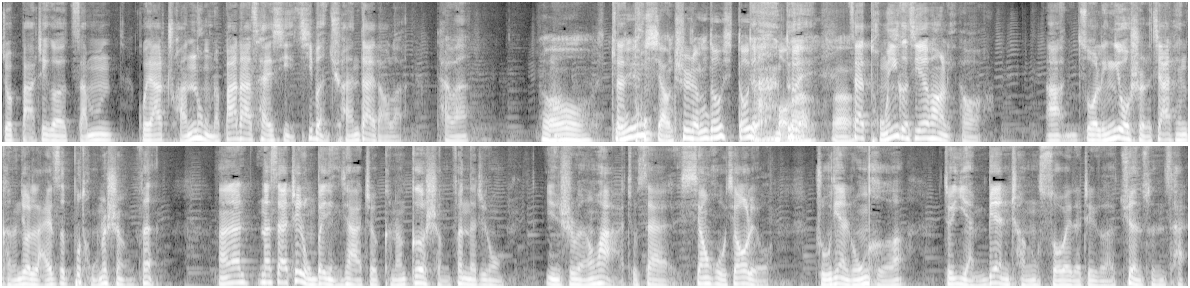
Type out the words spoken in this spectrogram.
就把这个咱们国家传统的八大菜系基本全带到了台湾。哦，在同想吃什么都 都有。对，在同一个街坊里头，啊，左邻右舍的家庭可能就来自不同的省份啊。那那在这种背景下，就可能各省份的这种饮食文化就在相互交流，逐渐融合，就演变成所谓的这个眷村菜。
